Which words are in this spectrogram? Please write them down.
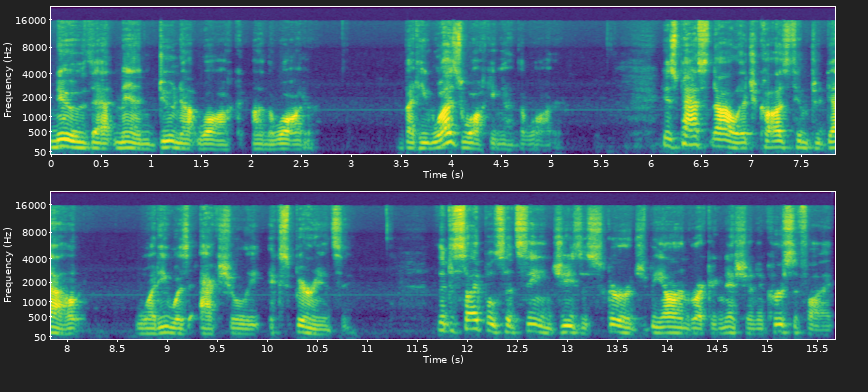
knew that men do not walk on the water, but he was walking on the water. His past knowledge caused him to doubt what he was actually experiencing. The disciples had seen Jesus scourged beyond recognition and crucified.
